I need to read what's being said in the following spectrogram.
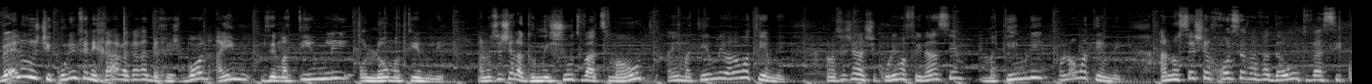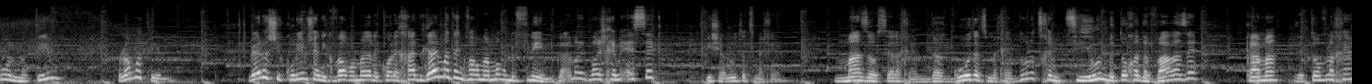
ואלו שיקולים שאני חייב לקחת בחשבון, האם זה מתאים לי או לא מתאים לי. הנושא של הגמישות והעצמאות, האם מתאים לי או לא מתאים לי. הנושא של השיקולים הפיננסיים, מתאים לי או לא מתאים לי. הנושא של חוסר הוודאות והסיכון, מתאים או לא מתאים. ואלו שיקולים שאני כבר אומר לכל אחד, גם אם אתם כבר ממור בפנים, גם אם כבר יש לכם עסק, תשאלו את עצמכם, מה זה עושה לכם? דרגו את עצמכם, תנו לעצמכם ציון בתוך הדבר הזה, כמה זה טוב לכם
